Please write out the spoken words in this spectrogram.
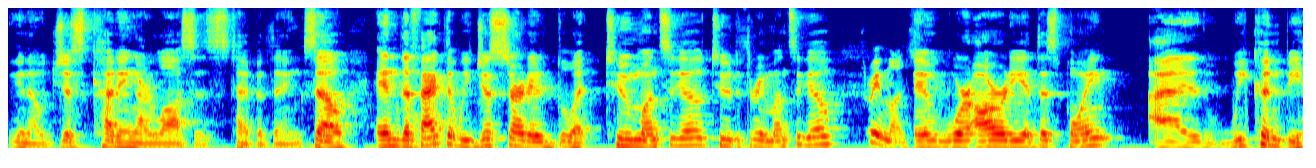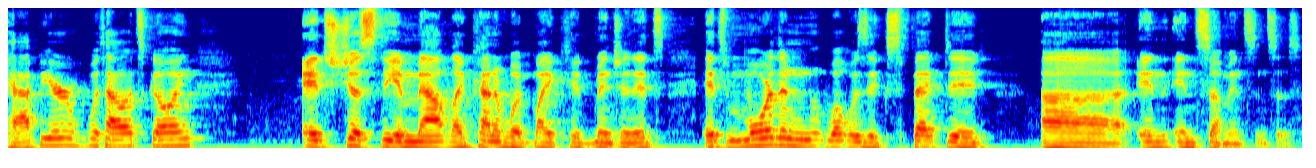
you know just cutting our losses type of thing. So, and the fact that we just started what two months ago, two to three months ago, three months, and we're already at this point. I we couldn't be happier with how it's going. It's just the amount, like kind of what Mike had mentioned. It's it's more than what was expected uh, in in some instances.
